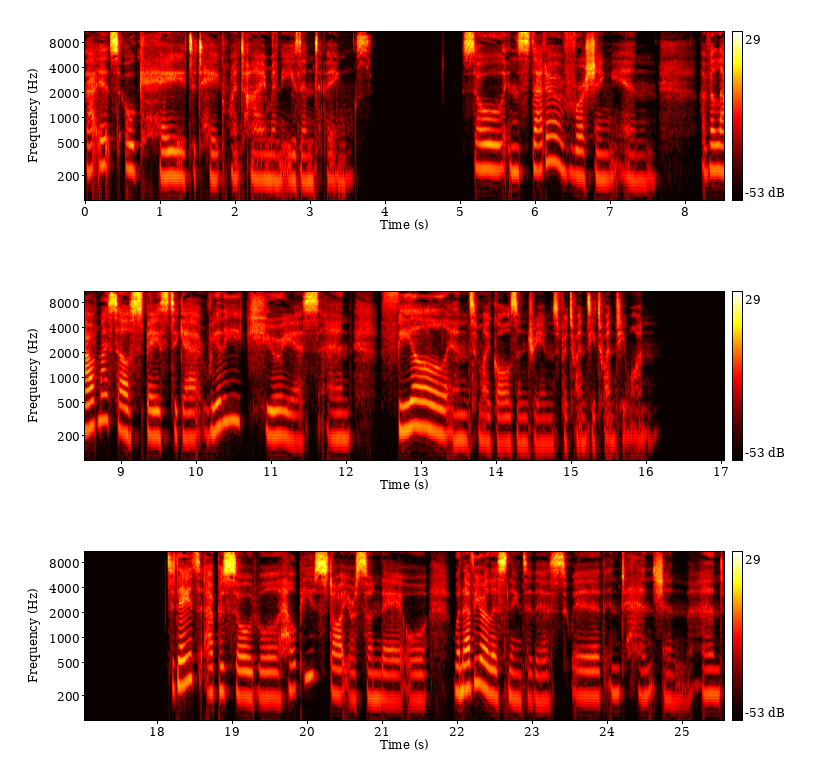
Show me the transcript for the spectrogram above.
that it's okay to take my time and ease into things. So instead of rushing in, I've allowed myself space to get really curious and feel into my goals and dreams for 2021. Today's episode will help you start your Sunday or whenever you're listening to this with intention and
